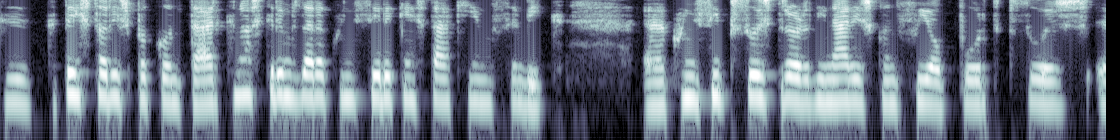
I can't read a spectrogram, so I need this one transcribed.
que, que tem histórias para contar, que nós queremos dar a conhecer a quem está aqui em Moçambique. Ah, conheci pessoas extraordinárias quando fui ao Porto, pessoas ah,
